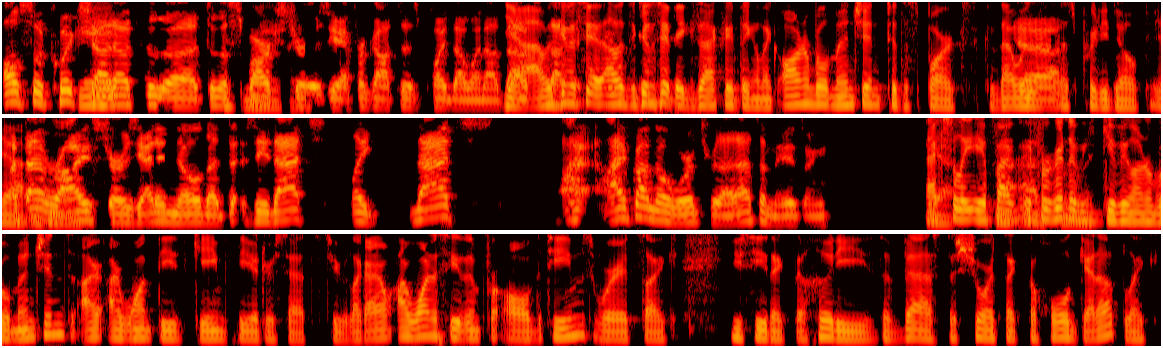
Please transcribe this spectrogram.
Also, quick It- shout out to the to the Sparks jersey. I forgot to point that one out. yeah, I was gonna say I was gonna say the exact same thing. Like honorable mention to the Sparks because that was Yeah. that's pretty dope. Yeah, But that Mhm. Rise jersey, I didn't know that. See, that's like that's. I I've got no words for that. That's amazing. Yeah, Actually, if I yeah, if we're gonna be giving honorable mentions, I, I want these game theater sets too. Like I I want to see them for all the teams where it's like you see like the hoodies, the vest, the shorts, like the whole getup. Like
